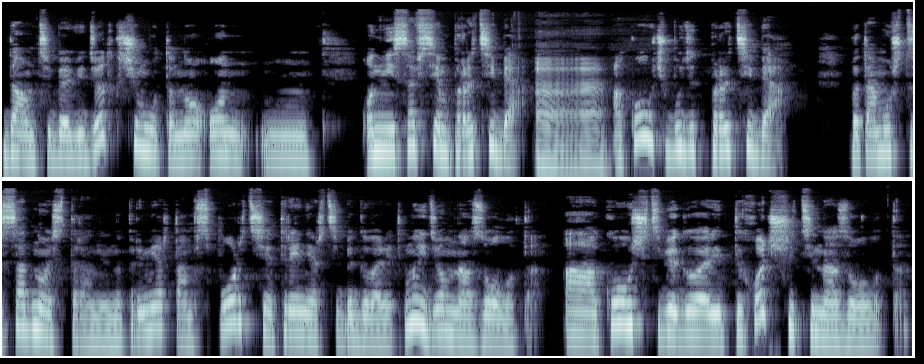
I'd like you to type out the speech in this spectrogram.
Да, он тебя ведет к чему-то, но он, он не совсем про тебя. А-а-а. А коуч будет про тебя. Потому что, с одной стороны, например, там в спорте тренер тебе говорит, мы идем на золото. А коуч тебе говорит, ты хочешь идти на золото?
